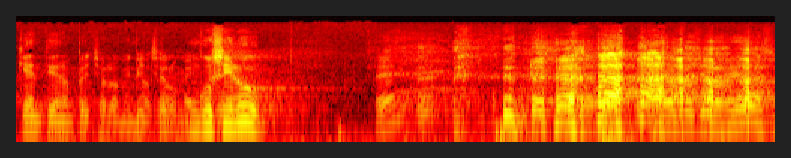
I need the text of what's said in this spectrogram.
¿Quién tiene un pecho luminoso? Pecho ¿Un gusilú? ¿Eh? ¿Tiene un pecho luminoso?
